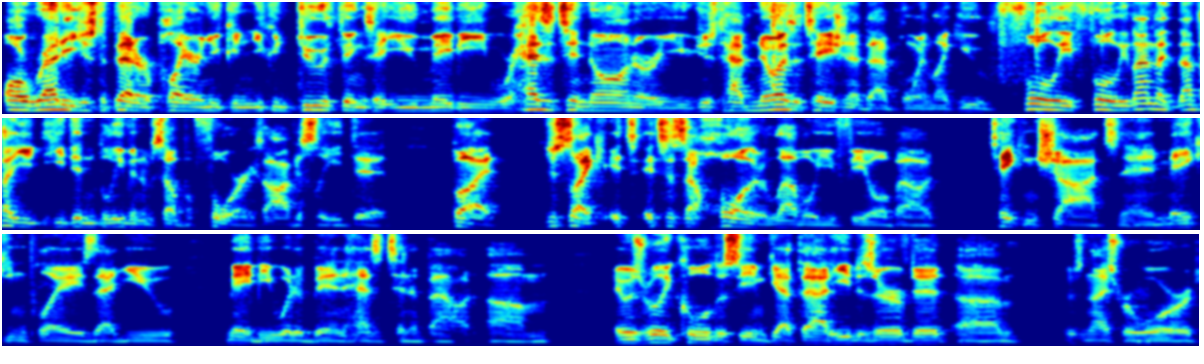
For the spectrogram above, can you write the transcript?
already just a better player and you can you can do things that you maybe were hesitant on or you just have no hesitation at that point. Like you fully fully not, not that you, he didn't believe in himself before because obviously he did but just like it's it's just a whole other level you feel about taking shots and making plays that you maybe would have been hesitant about. Um it was really cool to see him get that. He deserved it. Um it was a nice reward.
